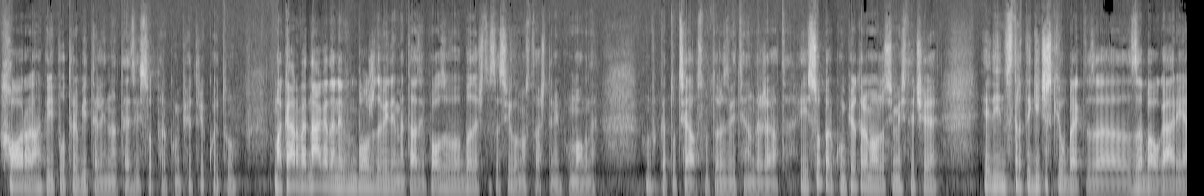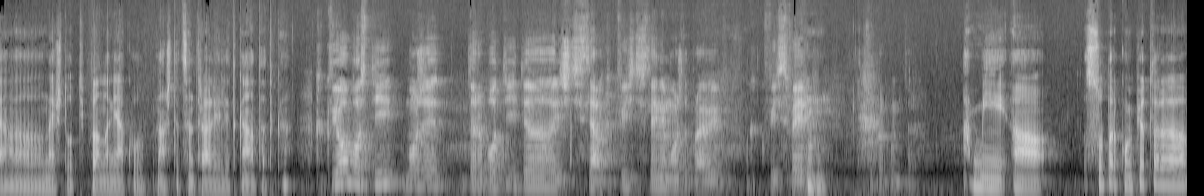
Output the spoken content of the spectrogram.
хора и потребители на тези суперкомпютри, които макар веднага да не може да видим тази полза, в бъдеще със сигурност това ще ни помогне като цялостното развитие на държавата. И суперкомпютър може да си мислите, че е един стратегически обект за, за България, нещо от типа на някои от нашите централи или така нататък. Какви области може да работи и да изчислява? Какви изчисления може да прави в какви сфери суперкомпютър? Ами, а, суперкомпютъра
